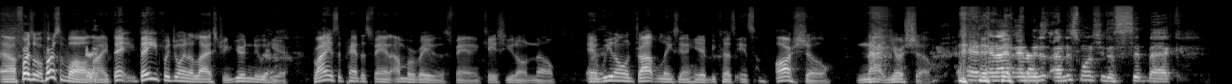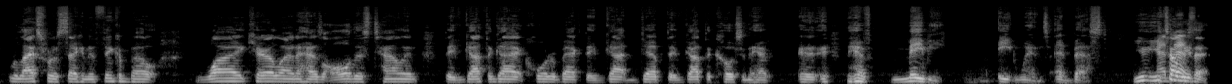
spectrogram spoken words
Uh, first of all, first of all, like, thank, thank you for joining the live stream. You're new yeah. here. Brian's a Panthers fan. I'm a Ravens fan. In case you don't know, and right. we don't drop links in here because it's our show, not your show. and, and, I, and I just I just want you to sit back, relax for a second, and think about why Carolina has all this talent. They've got the guy at quarterback. They've got depth. They've got the coach, and they have they have maybe eight wins at best. You you at tell best. me that.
